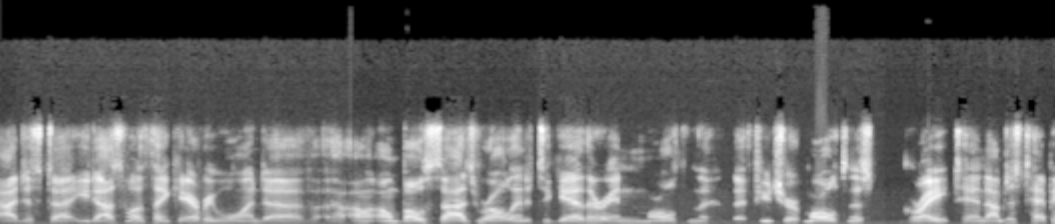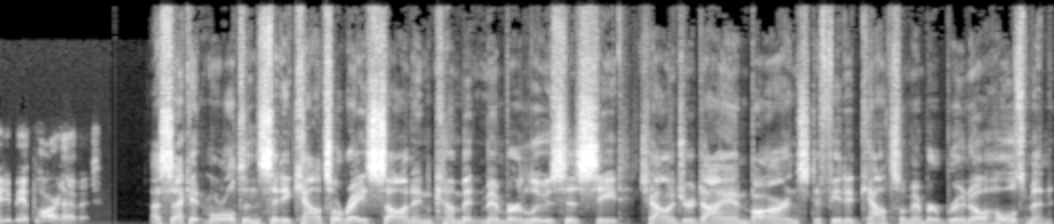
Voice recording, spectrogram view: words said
I just uh, you know, I just want to thank everyone uh, on, on, both sides. We're all in it together, and Morrilton, the, the future of Morrilton is great, and I'm just happy to be a part of it. A second Morrilton City Council race saw an incumbent member lose his seat. Challenger Diane Barnes defeated Councilmember Bruno Holzman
